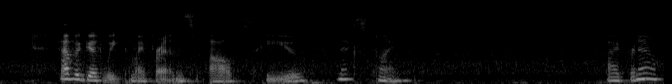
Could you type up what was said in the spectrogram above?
Have a good week, my friends. I'll see you next time. Bye for now.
